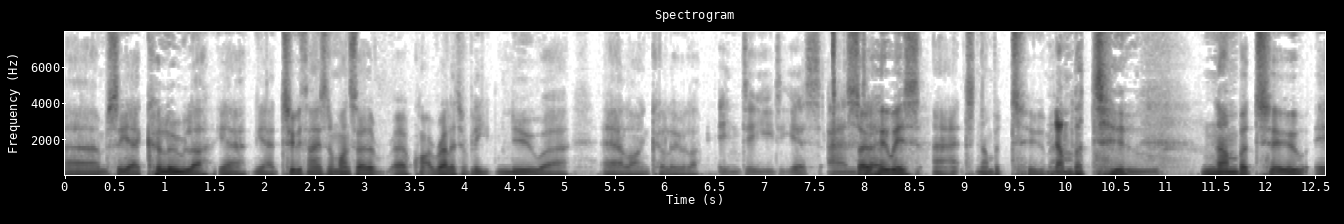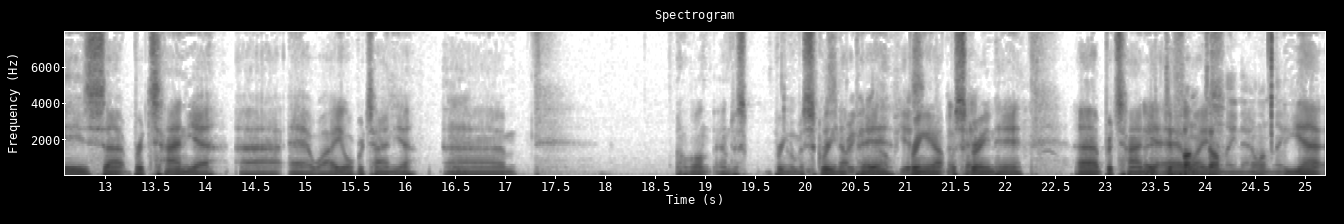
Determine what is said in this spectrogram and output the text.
Um, so yeah, Kulula, yeah, yeah, 2001. So uh, quite a relatively new uh, airline, Kulula. Indeed, yes. And so uh, who is at number two? Matt? number two? number two is uh, Britannia uh, Airway or Britannia. Mm. Um, hold on, I'm just bringing Oh, my screen up bringing here. up, yes. Bringing up my screen here. Uh, Britannia They're defunct, Airways. aren't they now? Aren't they? Yeah,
